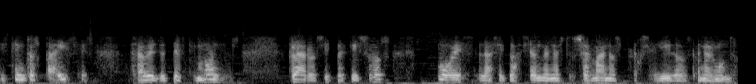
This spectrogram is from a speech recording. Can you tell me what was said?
distintos países a través de testimonios claros y precisos cómo es la situación de nuestros hermanos perseguidos en el mundo.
